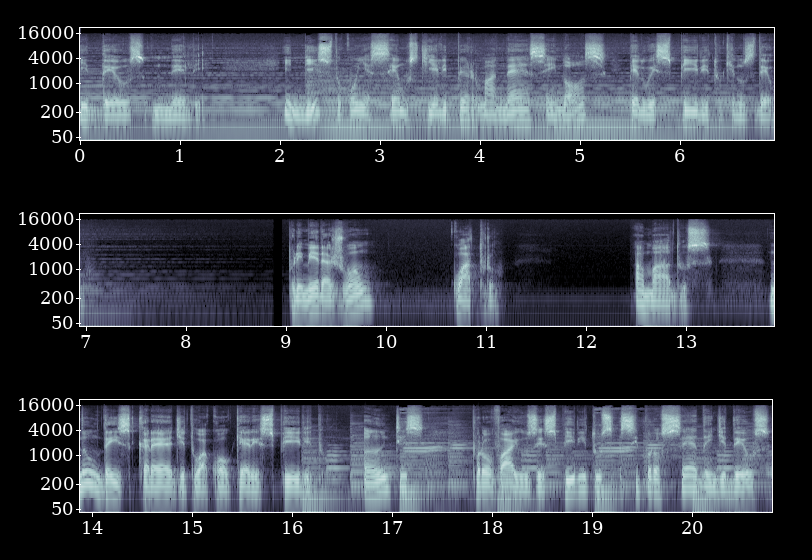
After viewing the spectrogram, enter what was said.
e Deus nele. E nisto conhecemos que ele permanece em nós pelo Espírito que nos deu. 1 João 4 Amados, não deis crédito a qualquer espírito, antes provai os espíritos se procedem de Deus,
